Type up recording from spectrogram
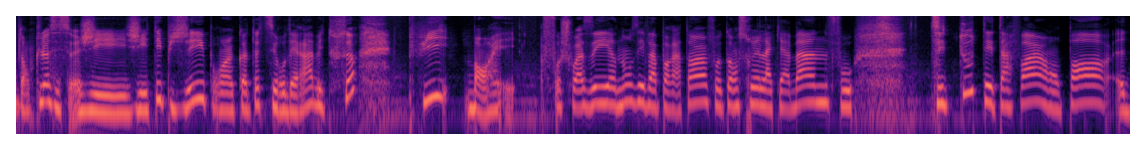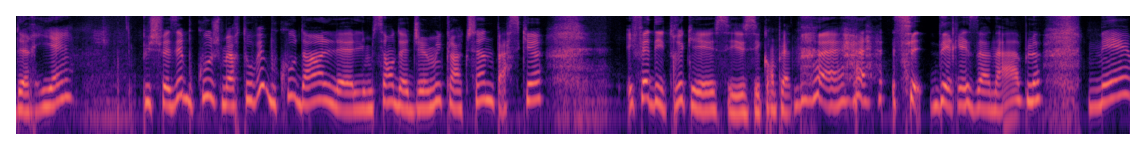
donc là, c'est ça. J'ai été pigé pour un quota de sirop d'érable et tout ça. Puis, bon, faut choisir nos évaporateurs, faut construire la cabane, faut. Tout est à faire, on part de rien. Puis je faisais beaucoup, je me retrouvais beaucoup dans l'émission de Jeremy Clarkson parce que il fait des trucs et c'est complètement c'est déraisonnable. Mais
